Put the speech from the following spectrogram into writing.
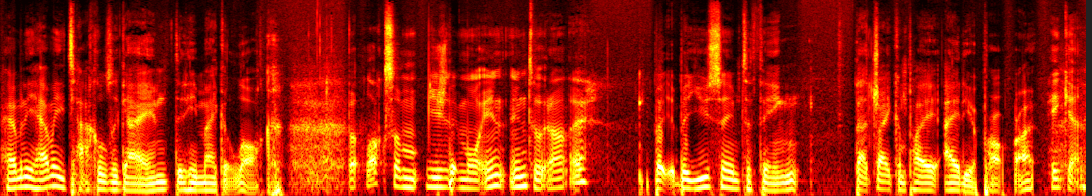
How many how many tackles a game did he make at lock? But locks are usually more in, into it, aren't they? But but you seem to think that Jake can play 80 a prop, right? He can.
